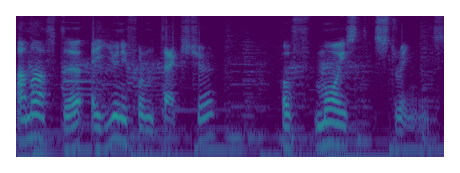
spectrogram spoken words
I'm after a uniform texture of moist strings.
